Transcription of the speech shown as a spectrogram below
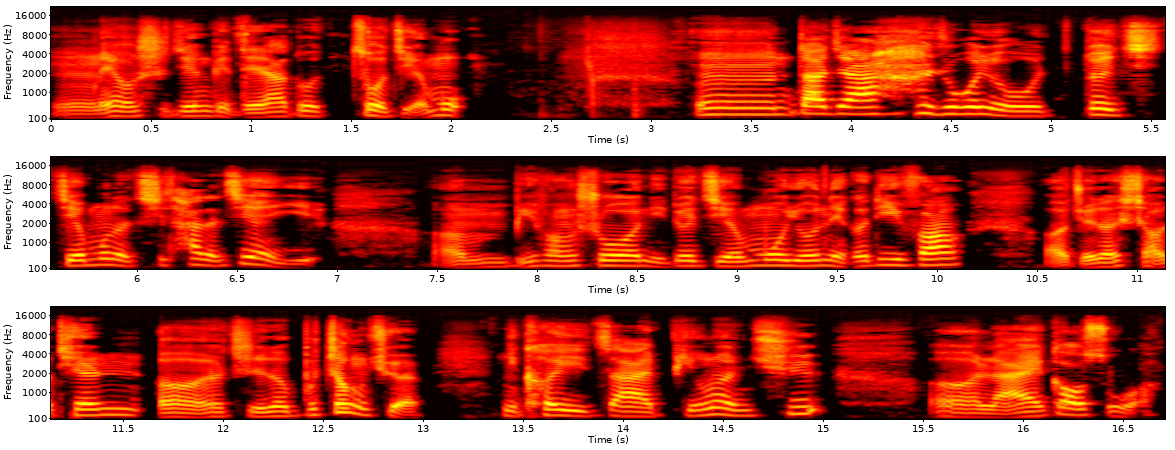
嗯，没有时间给大家做做节目。嗯，大家如果有对节目的其他的建议，嗯，比方说你对节目有哪个地方，呃，觉得小天呃指的不正确，你可以在评论区，呃，来告诉我。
